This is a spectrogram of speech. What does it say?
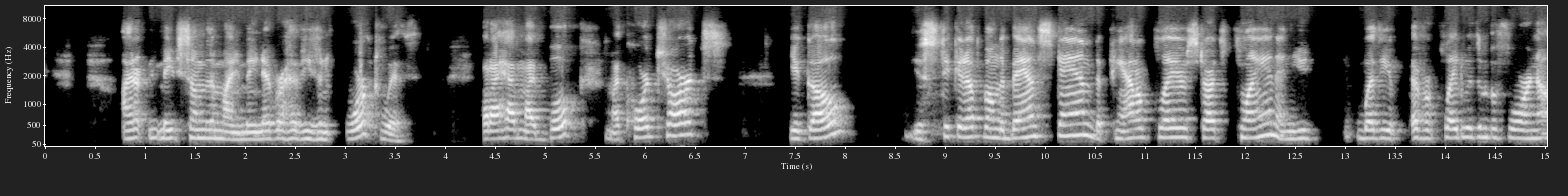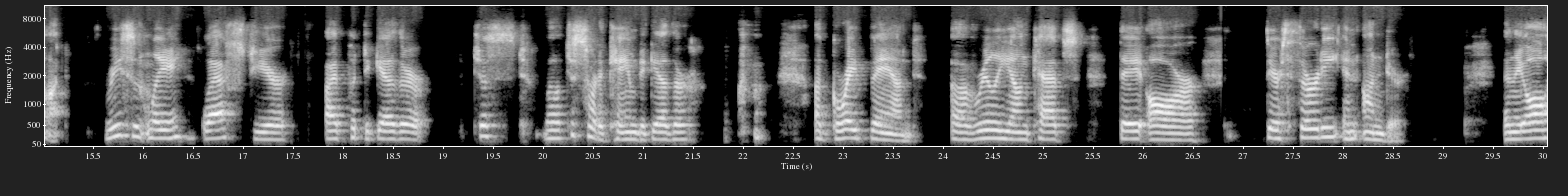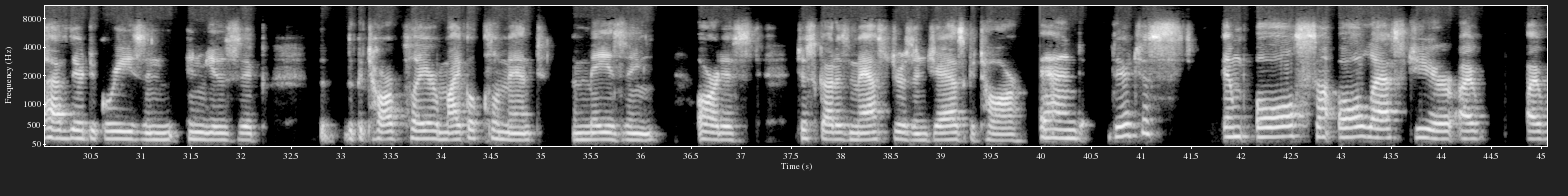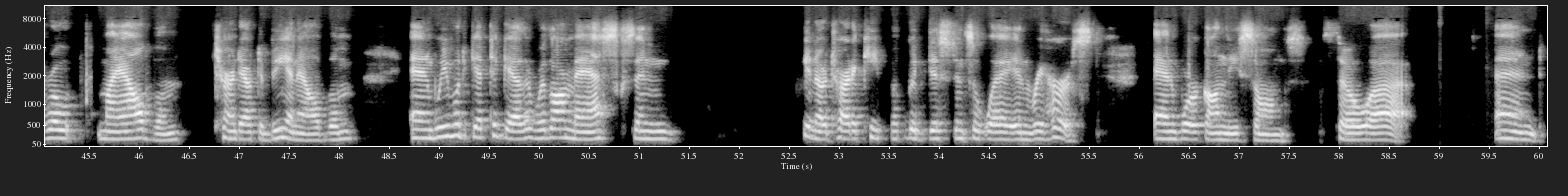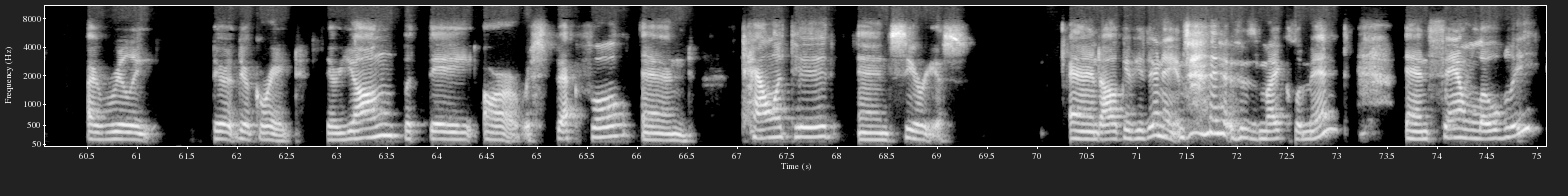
I don't, maybe some of them I may never have even worked with, but I have my book, my chord charts. You go, you stick it up on the bandstand, the piano player starts playing, and you, whether you've ever played with them before or not. Recently, last year, I put together just, well, just sort of came together a great band of really young cats. They are they're 30 and under. And they all have their degrees in, in music. The, the guitar player, Michael Clement, amazing artist, just got his master's in jazz guitar. And they're just, and all, all last year, I, I wrote my album turned out to be an album. And we would get together with our masks and, you know, try to keep a good distance away and rehearse and work on these songs. So, uh, and I really, they're they're great. They're young, but they are respectful and talented and serious. And I'll give you their names. it is Mike Clement and Sam Lobley.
